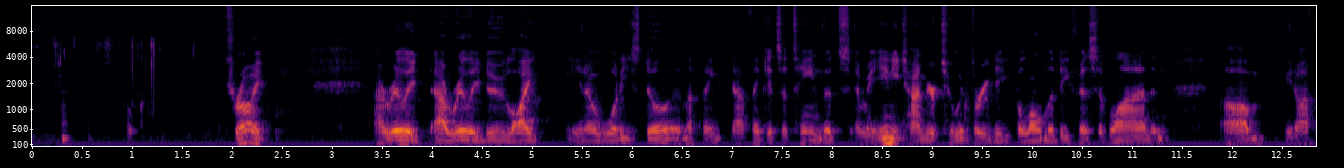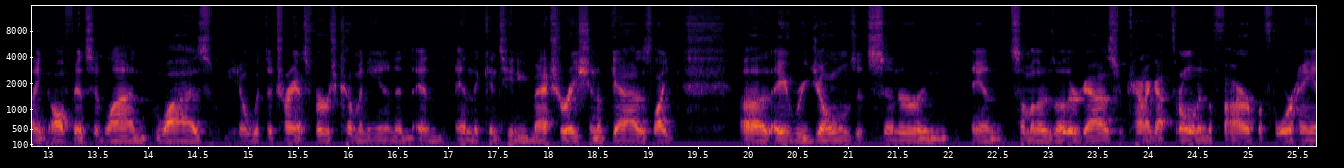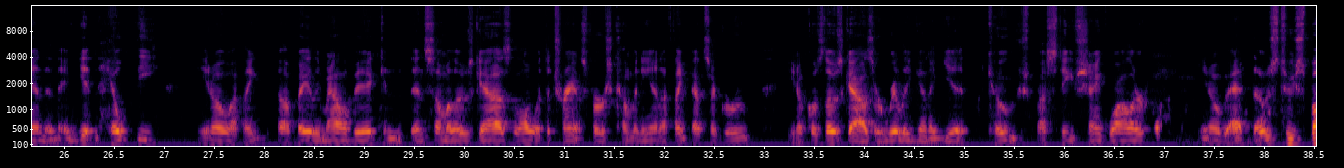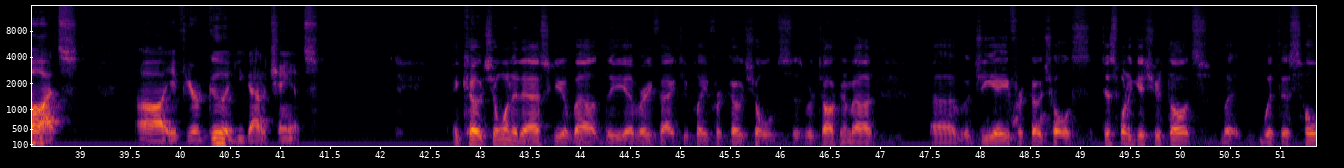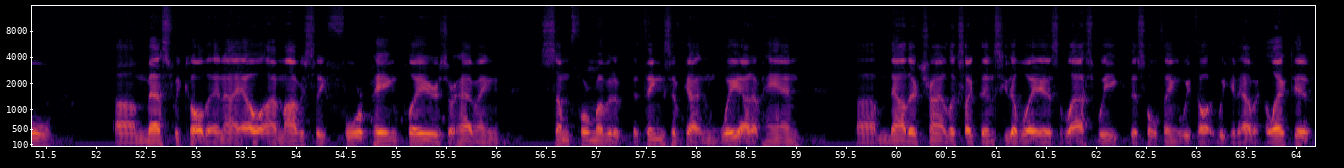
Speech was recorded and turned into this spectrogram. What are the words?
That's right. I really, I really do like you know what he's done. I think, I think it's a team that's. I mean, anytime you're two and three deep along the defensive line, and um, you know, I think offensive line wise, you know, with the transfers coming in and and and the continued maturation of guys like uh, Avery Jones at center and and some of those other guys who kind of got thrown in the fire beforehand and, and getting healthy. You know, I think uh, Bailey Malovic and, and some of those guys, along with the transfers coming in, I think that's a group you know, because those guys are really going to get coached by Steve Shankweiler. You know, at those two spots, uh, if you're good, you got a chance. And coach, I wanted to ask you about the uh, very fact you played for Coach Holtz, as we're talking about uh, GA for Coach Holtz. Just want to get your thoughts, but with this whole uh, mess we call the NIL, I'm obviously for paying players or having some form of it, but things have gotten way out of hand. Um, now they're trying. It looks like the NCAA as of last week. This whole thing we thought we could have a collective,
